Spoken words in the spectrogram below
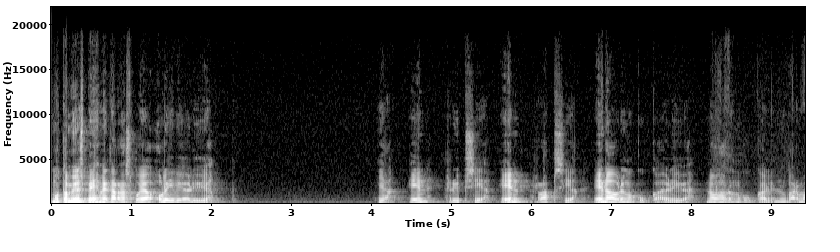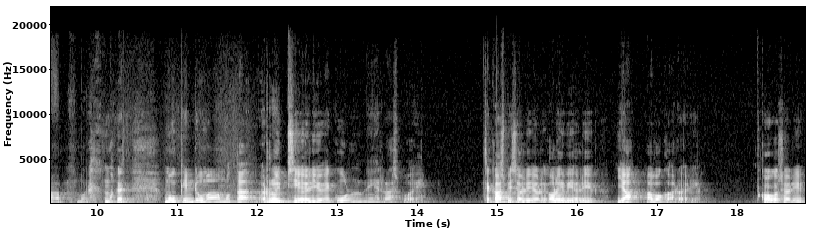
mutta myös pehmeitä rasvoja, oliiviöljyjä. Ja en rypsiä, en rapsia, en auringonkukkaöljyä. No auringonkukkaöljy nyt varmaan monet, monet muukin dumaa, mutta rypsiöljy ei kuulunut niihin rasvoihin. Se kasvisöljy oli oliiviöljy ja avokadoöljy. Kokosöljy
